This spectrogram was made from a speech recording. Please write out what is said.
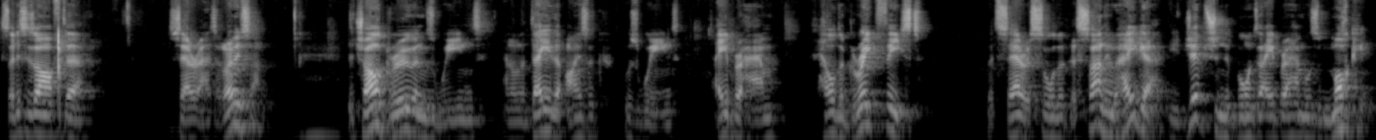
So this is after Sarah has her own son. The child grew and was weaned, and on the day that Isaac was weaned, Abraham held a great feast but Sarah saw that the son who Hagar, the Egyptian, had borne to Abraham was mocking.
